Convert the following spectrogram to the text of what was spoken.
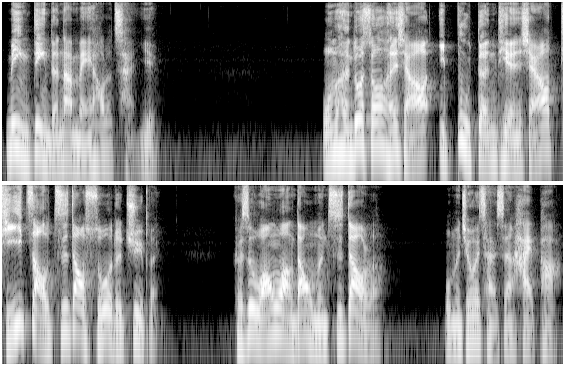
命定的那美好的产业。我们很多时候很想要一步登天，想要提早知道所有的剧本，可是往往当我们知道了，我们就会产生害怕，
